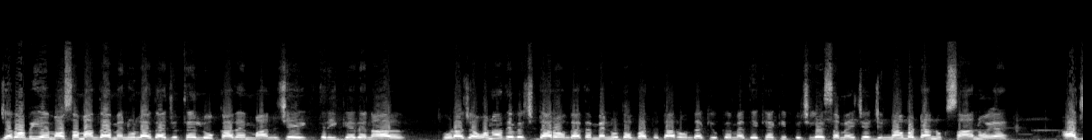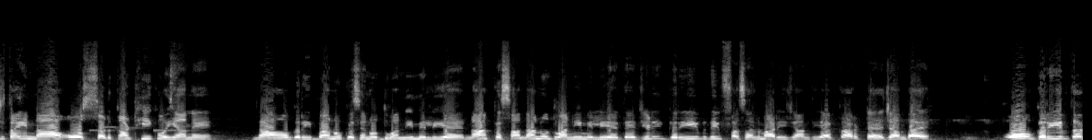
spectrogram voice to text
ਜਦੋਂ ਵੀ ਇਹ ਮੌਸਮ ਆਂਦਾ ਮੈਨੂੰ ਲੱਗਦਾ ਜਿੱਥੇ ਲੋਕਾਂ ਦੇ ਮਨ 'ਚ ਇੱਕ ਤਰੀਕੇ ਦੇ ਨਾਲ ਥੋੜਾ ਜਿਹਾ ਉਹਨਾਂ ਦੇ ਵਿੱਚ ਡਰ ਹੁੰਦਾ ਤਾਂ ਮੈਨੂੰ ਤਾਂ ਵੱਧ ਡਰ ਹੁੰਦਾ ਕਿਉਂਕਿ ਮੈਂ ਦੇਖਿਆ ਕਿ ਪਿਛਲੇ ਸਮੇਂ 'ਚ ਜਿੰਨਾ ਵੱਡਾ ਨੁਕਸਾਨ ਹੋਇਆ ਹੈ ਅੱਜ ਤਾਈਂ ਨਾ ਉਹ ਸੜਕਾਂ ਠੀਕ ਹੋਈਆਂ ਨੇ ਨਾ ਉਹ ਗਰੀਬਾਂ ਨੂੰ ਕਿਸੇ ਨੂੰ ਦਵਾਨੀ ਮਿਲੀ ਹੈ ਨਾ ਕਿਸਾਨਾਂ ਨੂੰ ਦਵਾਨੀ ਮਿਲੀ ਹੈ ਤੇ ਜਿਹੜੀ ਗਰੀਬ ਦੀ ਫਸਲ ਮਾਰੀ ਜਾਂਦੀ ਆ ਘਰ ਟਹਿ ਜਾਂਦਾ ਹੈ। ਉਹ ਗਰੀਬ ਤਾਂ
